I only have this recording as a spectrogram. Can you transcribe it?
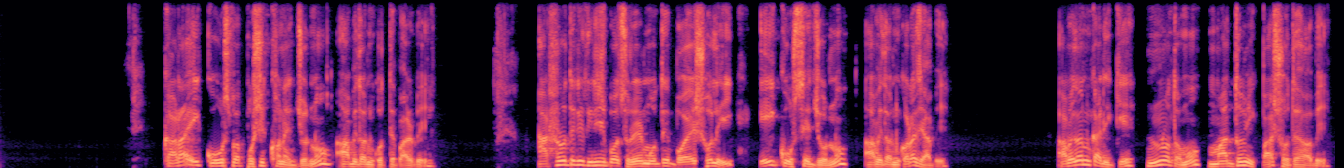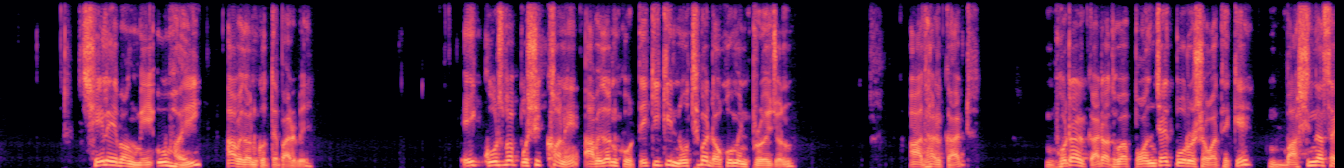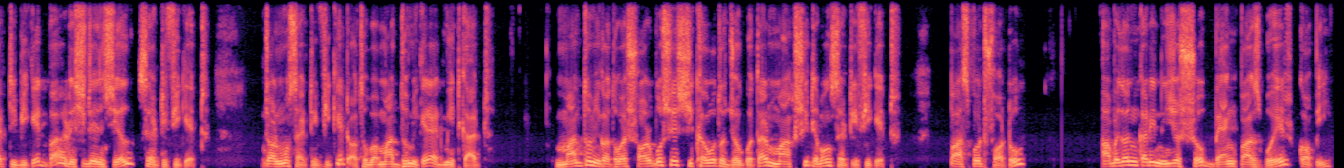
কারা এই কোর্স বা প্রশিক্ষণের জন্য আবেদন করতে পারবে? আঠারো থেকে তিরিশ বছরের মধ্যে বয়স হলেই এই কোর্সের জন্য আবেদন করা যাবে। আবেদনকারীকে ন্যূনতম মাধ্যমিক পাস হতে হবে। ছেলে এবং মেয়ে উভয়ই আবেদন করতে পারবে। এই কোর্স বা প্রশিক্ষণে আবেদন করতে কি কি নথি বা ডকুমেন্ট প্রয়োজন? আধার কার্ড, ভোটার কার্ড অথবা পঞ্চায়েত পৌরসভা থেকে বাসিন্দা সার্টিফিকেট বা রেসিডেন্সিয়াল সার্টিফিকেট জন্ম সার্টিফিকেট অথবা মাধ্যমিকের অ্যাডমিট কার্ড মাধ্যমিক অথবা সর্বশেষ শিক্ষাগত যোগ্যতার মার্কশিট এবং সার্টিফিকেট পাসপোর্ট ফটো আবেদনকারী নিজস্ব ব্যাংক পাসবইয়ের কপি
